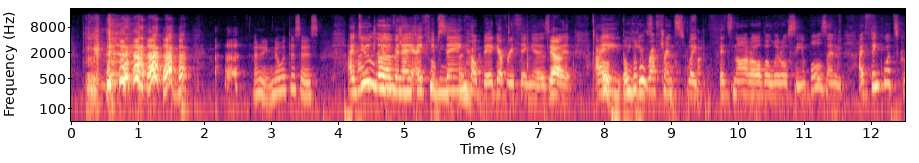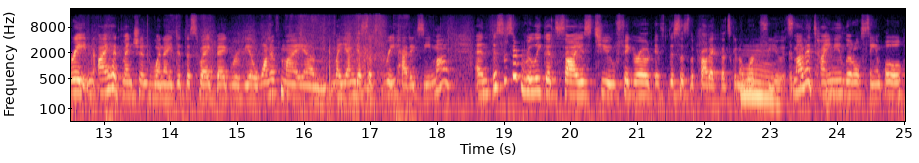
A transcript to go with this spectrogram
I don't even know what this is. I do love, and I, I keep foaming saying how big everything is, Yeah. but I Oh, you referenced like fun. it's not all the little samples, and I think what's great, and I had mentioned when I did the swag bag reveal, one of my um, my youngest of three had eczema, and this is a really good size to figure out if this is the product that's going to work for Mm. you. It's not a tiny little sample,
